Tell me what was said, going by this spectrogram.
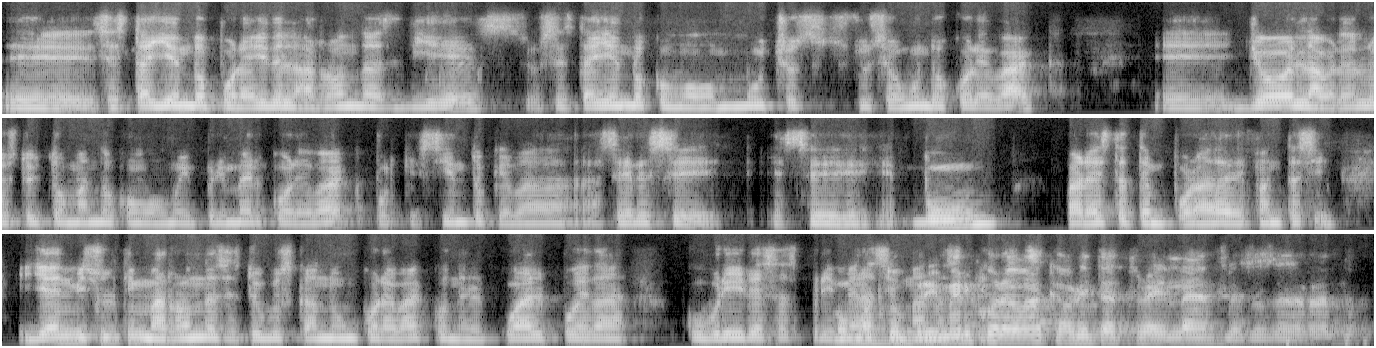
se está yendo por ahí de las rondas 10, se está yendo como muchos su segundo coreback eh, yo la verdad lo estoy tomando como mi primer coreback porque siento que va a hacer ese, ese boom para esta temporada de fantasy. Y ya en mis últimas rondas estoy buscando un coreback con el cual pueda cubrir esas primeras ¿Como tu primer coreback ahorita Trey Lance lo estás agarrando?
